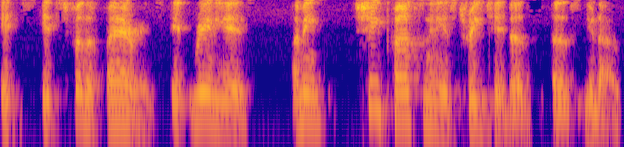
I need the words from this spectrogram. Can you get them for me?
it's it's for the fairies. It really is. I mean, she personally is treated as as you know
